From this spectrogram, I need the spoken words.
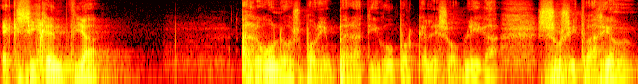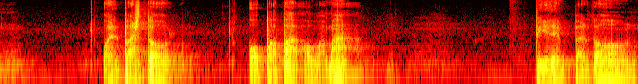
exigencia, algunos por imperativo, porque les obliga su situación, o el pastor, o papá o mamá, piden perdón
